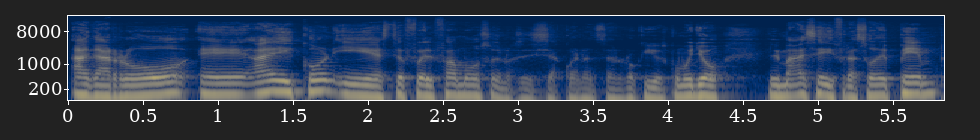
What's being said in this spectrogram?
agarró eh, a Akon y este fue el famoso, no sé si se acuerdan, son roquillos como yo, el mae se disfrazó de pimp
